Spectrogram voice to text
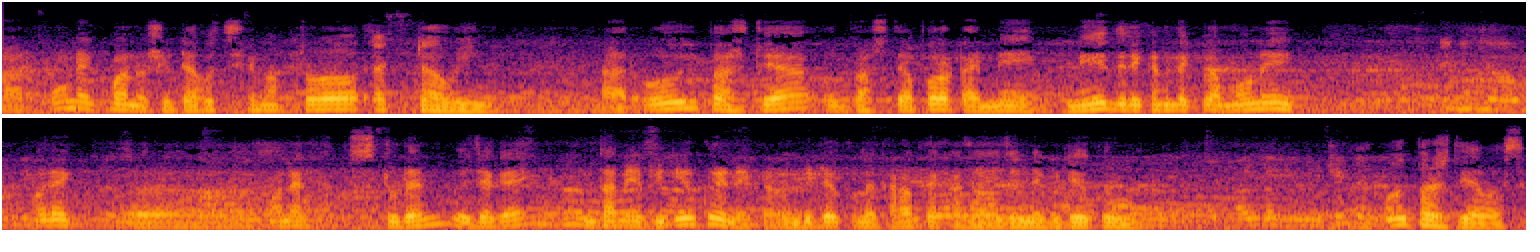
আর অনেক মানুষ, এটা হচ্ছে মাত্র একটা উইং আর ওই পাশ দেয়া, ওই পাশ দেওয়া পুরোটাই মেয়ে। মেয়েদের এখানে দেখলাম অনেক অনেক অনেক স্টুডেন্ট ওই জায়গায় কিন্তু আমি ভিডিও করি নাই কারণ ভিডিও করলে খারাপ দেখা যায় এই জন্য ভিডিও করি না ওই পাশ দেওয়া আছে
